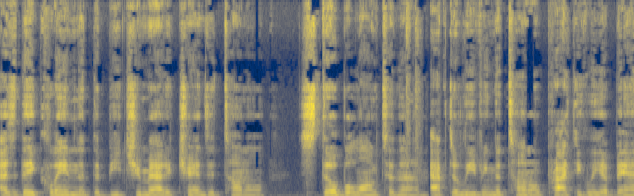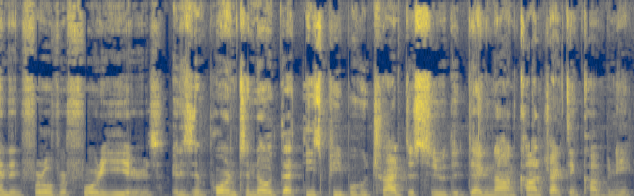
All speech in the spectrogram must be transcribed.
as they claimed that the Beach-U-Matic Transit Tunnel still belonged to them after leaving the tunnel practically abandoned for over 40 years. It is important to note that these people who tried to sue the Degnon Contracting Company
